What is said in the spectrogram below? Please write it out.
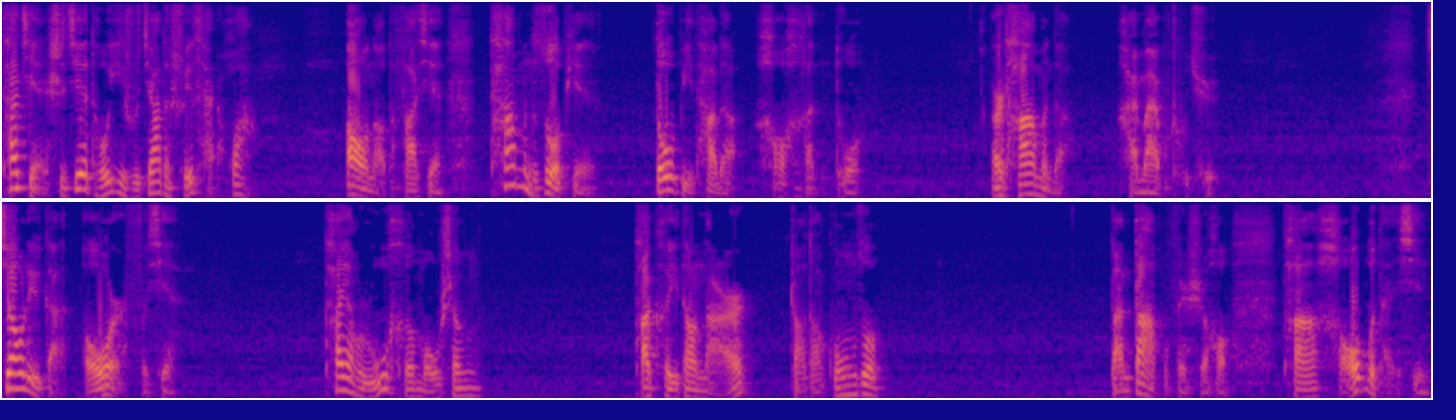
他检视街头艺术家的水彩画。懊恼地发现，他们的作品都比他的好很多，而他们的还卖不出去。焦虑感偶尔浮现，他要如何谋生呢？他可以到哪儿找到工作？但大部分时候，他毫不担心，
